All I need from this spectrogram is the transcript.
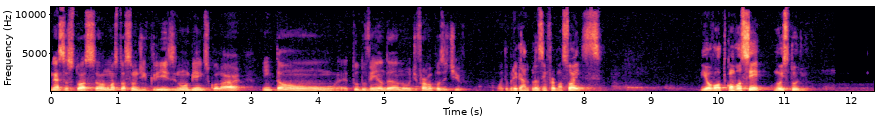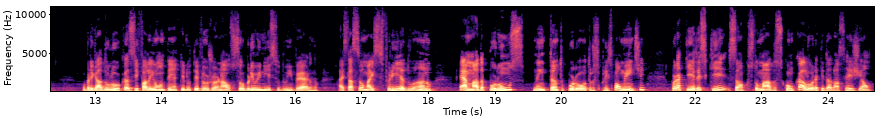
nessa situação, numa situação de crise no ambiente escolar. Então, é, tudo vem andando de forma positiva. Muito obrigado pelas informações. E eu volto com você no estúdio. Obrigado, Lucas. E falei ontem aqui no TV o Jornal sobre o início do inverno, a estação mais fria do ano. É amada por uns, nem tanto por outros, principalmente por aqueles que são acostumados com o calor aqui da nossa região.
